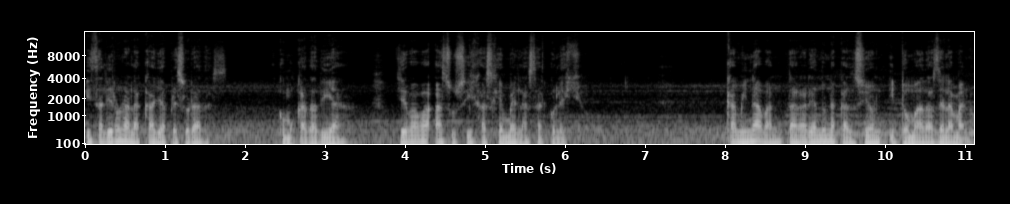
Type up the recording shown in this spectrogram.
y salieron a la calle apresuradas. Como cada día, llevaba a sus hijas gemelas al colegio. Caminaban tarareando una canción y tomadas de la mano.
